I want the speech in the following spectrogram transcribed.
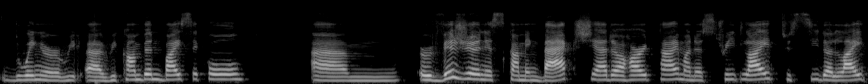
doing her re, uh, recumbent bicycle um, her vision is coming back. She had a hard time on a street light to see the light,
